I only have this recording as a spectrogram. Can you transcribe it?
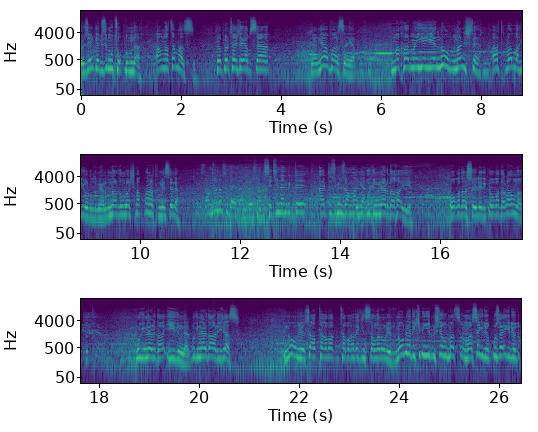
Özellikle bizim bu toplumda. Anlatamazsın. Röportajda yapsan, ya ne yaparsan yap. Makarna ye ye ne olur bunlar işte. Artık vallahi yoruldum yani. Bunlardan uğraşmaktan artık mesele. Zamları nasıl değerlendiriyorsun abi? Seçimler bitti, ertesi gün zamlar Bu, geldi. bu günler daha iyi. O kadar söyledik, o kadar anlattık. Bugünler daha iyi günler. Bugünleri daha arayacağız. Ne oluyorsa alt tabak, tabakadaki insanlar oluyordu. Ne oluyordu? 2023'te Mars, Mars'a gidiyorduk, uzaya gidiyorduk.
